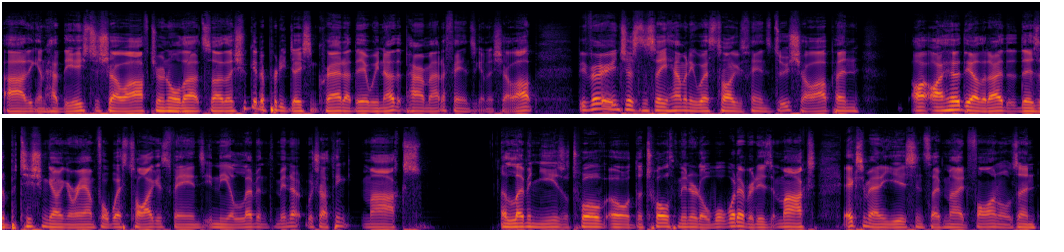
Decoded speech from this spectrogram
Uh, they're going to have the Easter show after and all that, so they should get a pretty decent crowd out there. We know that Parramatta fans are going to show up. Be very interesting to see how many West Tigers fans do show up. And I, I heard the other day that there's a petition going around for West Tigers fans in the 11th minute, which I think marks 11 years or 12 or the 12th minute or whatever it is, it marks X amount of years since they've made finals. And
